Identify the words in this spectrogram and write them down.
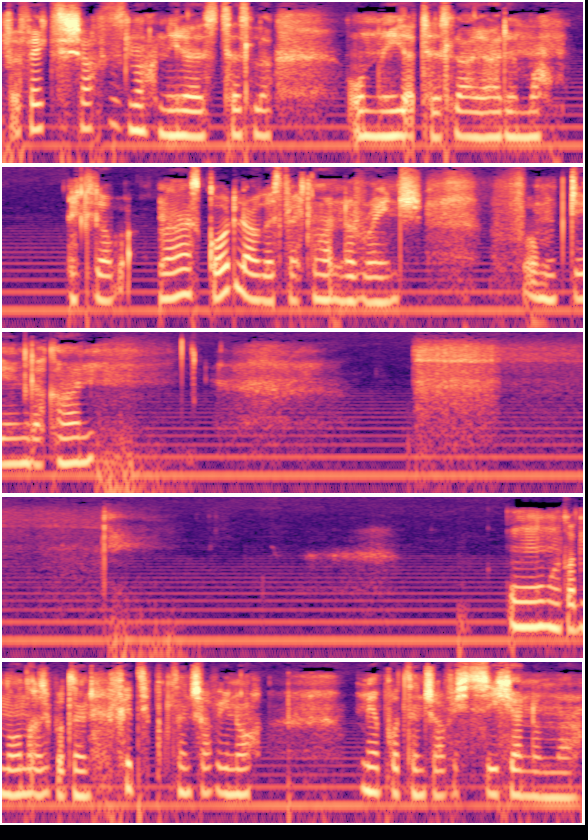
Perfekt, schafft es noch. Nee, da ist Tesla. Und Mega Tesla, ja, der macht. Ich glaube, na, das Goldlager ist vielleicht noch in der Range vom Ding, da kann. Oh mein Gott, 39 Prozent. 40 Prozent schaffe ich noch. Mehr Prozent schaffe ich sicher mehr.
